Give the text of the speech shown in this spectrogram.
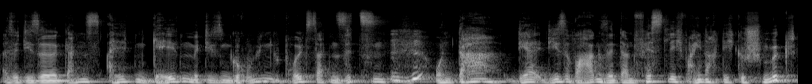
also diese ganz alten gelben mit diesen grünen gepolsterten Sitzen. Mhm. Und da, der, diese Wagen sind dann festlich weihnachtlich geschmückt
